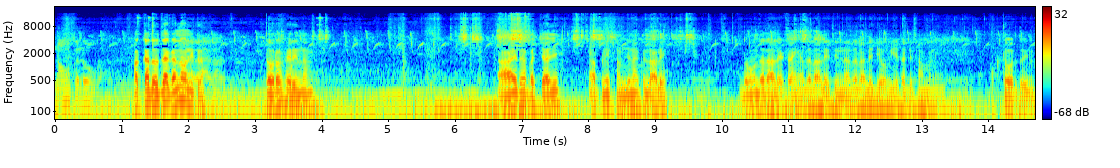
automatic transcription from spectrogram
9 ਕਿਲੋ ਹੋਊਗਾ। ਪੱਕਾ ਦੁੱਧ ਹੈਗਾ 9 ਲੀਟਰ। ਤੋਰੋ ਫਿਰ ਇਹਨਾਂ ਨੂੰ। ਆ ਇਹਦਾ ਬੱਚਾ ਜੀ। ਆਪਣੀ ਸਮਝਣਾ ਕੋਈ ਲਾ ਲੇ। ਦੋਵਾਂ ਦਾ ਲਾ ਲੇ, ਢਾਈਆਂ ਦਾ ਲਾ ਲੇ, ਤਿੰਨਾਂ ਦਾ ਲਾ ਲੇ, ਜੋ ਵੀ ਹੈ ਤੁਹਾਡੇ ਸਾਹਮਣੇ ਤੋਰ ਦੋ ਇਹਨੂੰ।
